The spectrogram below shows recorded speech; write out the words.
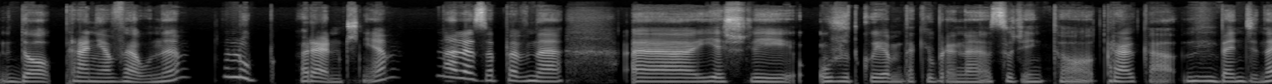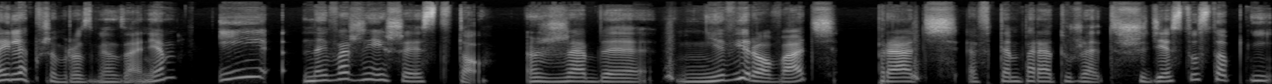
do prania wełny lub ręcznie, no ale zapewne e, jeśli użytkujemy takie ubrania na co dzień, to pralka będzie najlepszym rozwiązaniem. I najważniejsze jest to, żeby nie wirować, prać w temperaturze 30 stopni,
